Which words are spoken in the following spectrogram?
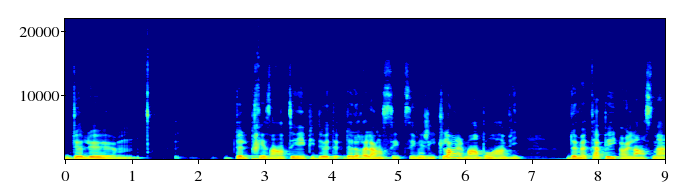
de le présenter puis de, de, le relancer, tu sais. Mais j'ai clairement pas envie de me taper un lancement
